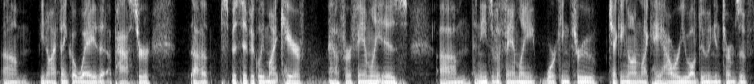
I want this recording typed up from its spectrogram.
But, um, you know, I think a way that a pastor uh, specifically might care uh, for a family is um, the needs of a family, working through checking on, like, hey, how are you all doing in terms of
